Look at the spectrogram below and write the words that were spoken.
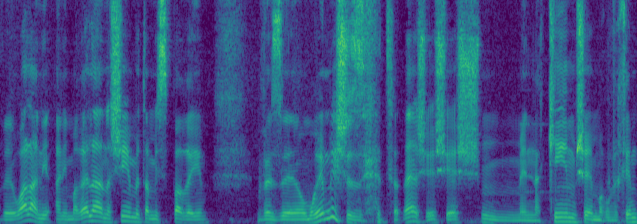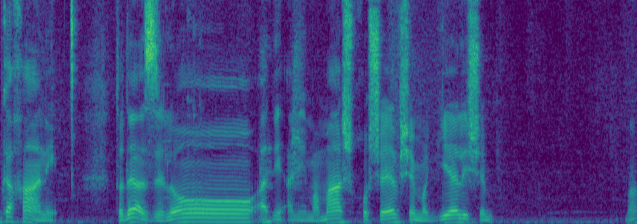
ווואלה, אני, אני מראה לאנשים את המספרים, וזה, אומרים לי שזה, אתה יודע, שיש יש מנקים שהם מרוויחים ככה, אני, אתה יודע, זה לא, אני, אני ממש חושב שמגיע לי ש... מה?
